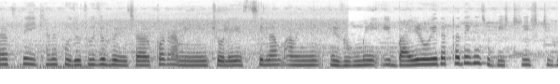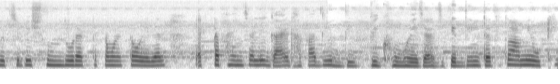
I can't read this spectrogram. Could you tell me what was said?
তারপরে এইখানে পুজো টুজো হয়ে যাওয়ার পর আমি চলে এসেছিলাম। আমি রুমে এই বাইরের ওয়েদারটা দেখেছ? বৃষ্টি বৃষ্টি হচ্ছে, বেশ সুন্দর একটা কেমন একটা ওয়েদার একটা ফ্যান চালিয়ে গায়ে ঢাকা দিয়ে দিব্যি ঘুম হয়ে যায় আজকের দিনটাতে। তো আমি উঠে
